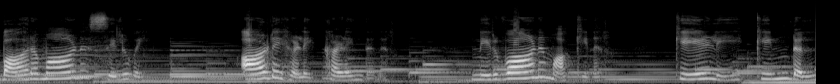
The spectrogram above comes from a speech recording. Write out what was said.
பாரமான சிலுவை ஆடைகளை களைந்தனர் நிர்வாணமாக்கினர் கேலி கிண்டல்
